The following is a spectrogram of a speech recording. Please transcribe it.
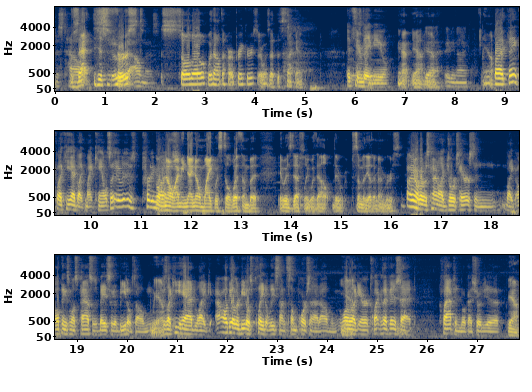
just how Was that his first the album is. solo without the Heartbreakers, or was that the second? It's his debut. Yeah, yeah, yeah, Yeah, eighty nine. yeah. But I think like he had like Mike Campbell, so it, it was pretty much. Oh no, I mean I know Mike was still with them, but it was definitely without the, some of the other members. I don't know, but it was kind of like George Harrison. Like All Things Must Pass was basically a Beatles album Yeah. because like he had like all the other Beatles played at least on some portion of that album. Along with Yeah. like Eric Clapton, because I finished that Clapton book I showed you, Yeah,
